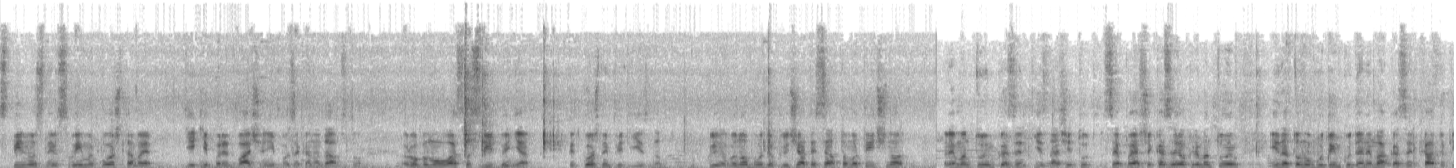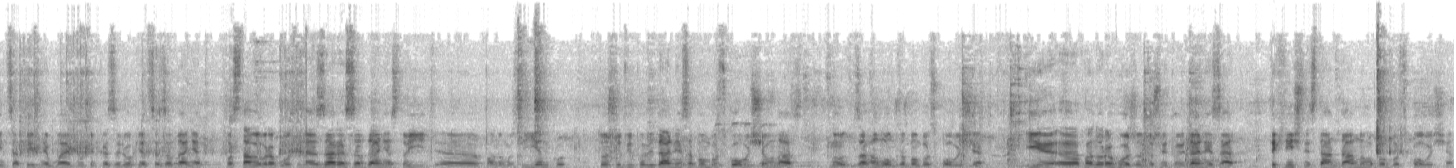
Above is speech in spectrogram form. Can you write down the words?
спільно з ним, своїми коштами, які передбачені по законодавству, робимо у вас освітлення під кожним під'їздом. Воно буде включатися автоматично. Ремонтуємо козирки. Значить, тут це перший козирьок ремонтуємо. І на тому будинку, де нема козирка, до кінця тижня має бути козирьок. Я це завдання поставив роботу. Е, Зараз завдання стоїть е, пану Мусієнку, то що відповідальний за бомбосховище у нас, ну загалом за бомбосховище, і е, пану Рогожину, то що відповідальний за технічний стан даного бомбосховища.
